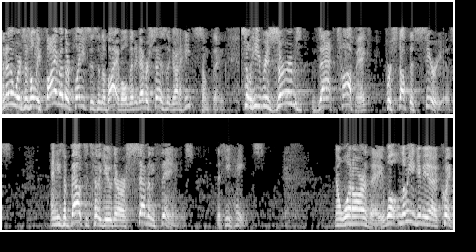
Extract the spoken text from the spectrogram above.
In other words, there's only five other places in the Bible that it ever says that God hates something. So he reserves that topic for stuff that's serious. And he's about to tell you there are seven things that he hates. Now, what are they? Well, let me give you a quick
